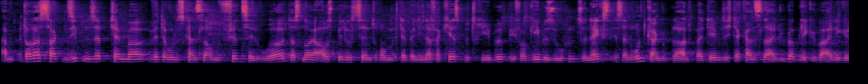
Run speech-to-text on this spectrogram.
Am Donnerstag, den 7. September, wird der Bundeskanzler um 14 Uhr das neue Ausbildungszentrum der Berliner Verkehrsbetriebe BVG besuchen. Zunächst ist ein Rundgang geplant, bei dem sich der Kanzler einen Überblick über einige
